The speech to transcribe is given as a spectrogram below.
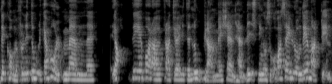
Det kommer från lite olika håll, men eh, ja, det är bara för att jag är lite noggrann med källhänvisning och så. Vad säger du om det Martin?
